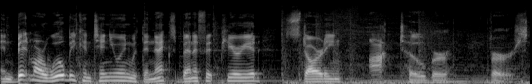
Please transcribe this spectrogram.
and Bitmart will be continuing with the next benefit period starting October 1st.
